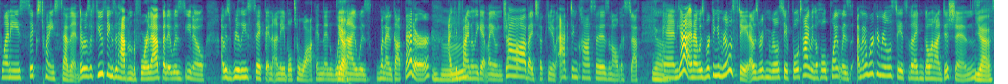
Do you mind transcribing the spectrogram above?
26, 27. There was a few things that happened before that, but it was, you know, I was really sick and unable to walk. And then when Yeah. I was, when I got better, I could Mhm. finally get my own job. I took, you know, acting classes and all this stuff. yeah And yeah, and I was working in real estate. I was working in real estate full time. And the whole point was I'm going to work in real estate so that I can go on auditions yes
